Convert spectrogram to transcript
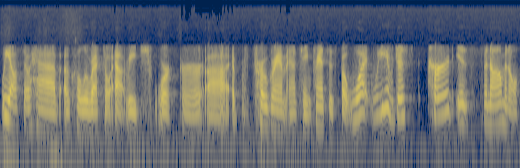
We also have a colorectal outreach worker uh, program at St. Francis. But what we have just heard is phenomenal.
